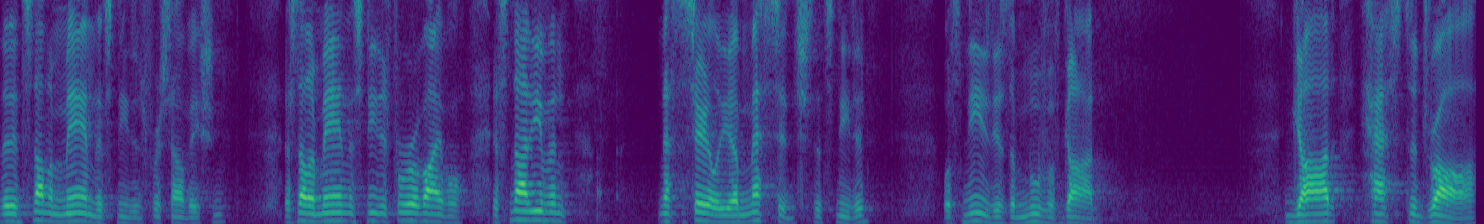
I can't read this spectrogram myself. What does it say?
That it's not a man that's needed for salvation. It's not a man that's needed for revival. It's not even necessarily a message that's needed. What's needed is a move of God. God has to draw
